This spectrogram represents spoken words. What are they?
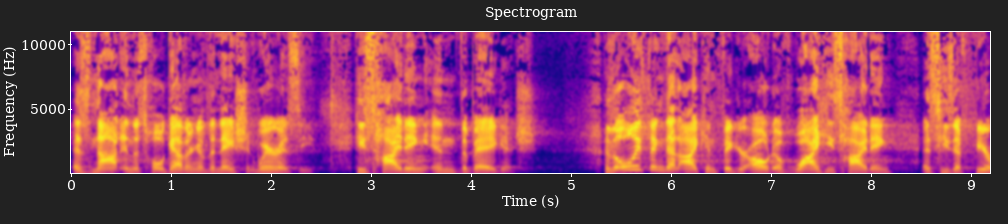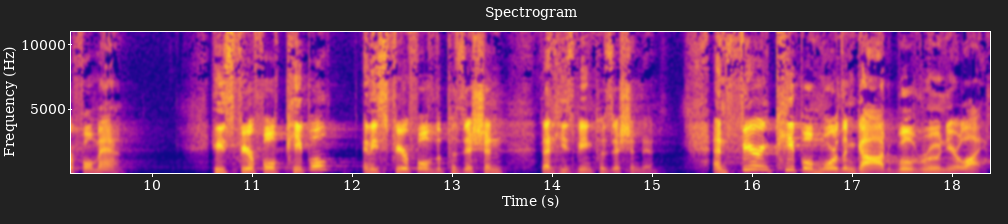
is not in this whole gathering of the nation. Where is he? He's hiding in the baggage. And the only thing that I can figure out of why he's hiding is he's a fearful man. He's fearful of people and he's fearful of the position that he's being positioned in. And fearing people more than God will ruin your life.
